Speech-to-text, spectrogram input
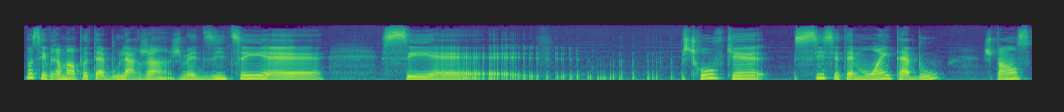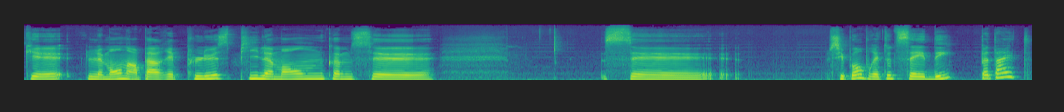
Moi, c'est vraiment pas tabou, l'argent. Je me dis, tu sais, euh, c'est... Euh, je trouve que si c'était moins tabou, je pense que le monde en parlerait plus, puis le monde comme se... se... Je sais pas, on pourrait tous s'aider, peut-être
